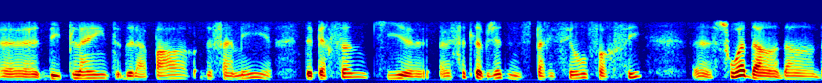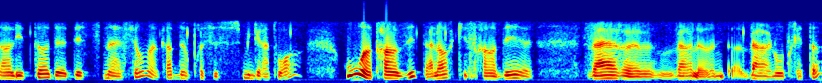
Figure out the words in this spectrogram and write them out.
euh, des plaintes de la part de familles, de personnes qui euh, avaient fait l'objet d'une disparition forcée, euh, soit dans, dans, dans l'état de destination, dans le cadre d'un processus migratoire, ou en transit alors qu'ils se rendaient vers, vers, vers un autre État.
